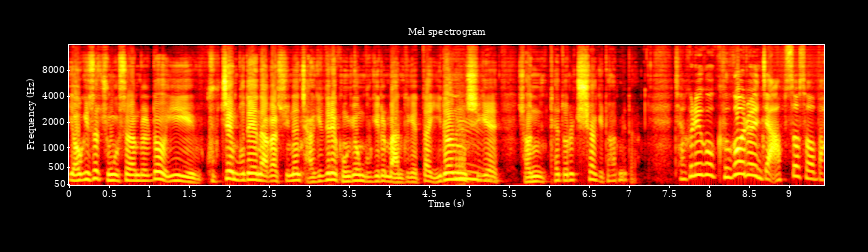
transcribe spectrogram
여기서 중국 사람들도 이 국제 무대에 나갈 수 있는 자기들의 공격 무기를 만들겠다 이런 음. 식의 전 태도를 취하기도 합니다. 자 그리고 그거를 이제 앞서서 막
